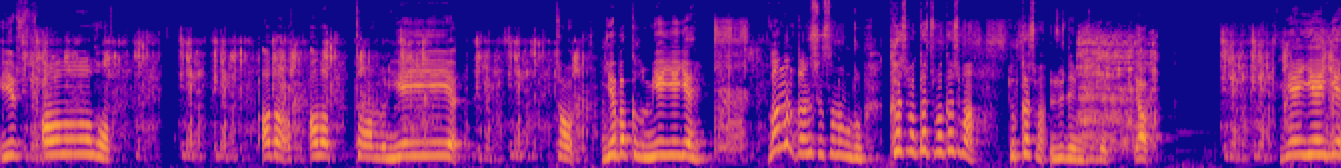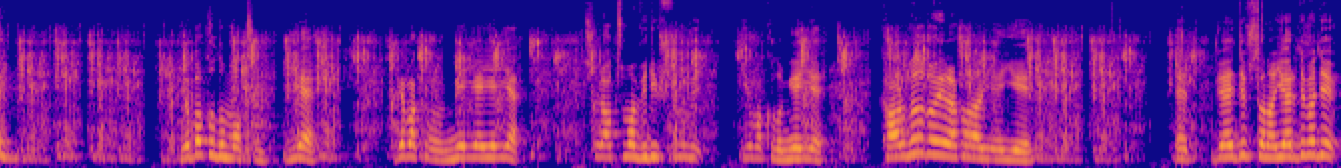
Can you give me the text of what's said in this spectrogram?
İyi al al al. At al at. Tamam dur ye ye ye ye. Tamam ye bakalım ye ye ye. Lan lan sana vurdum. Kaçma kaçma kaçma. Dur kaçma. Özür dilerim özür dilerim. Ya. Ye ye ye. Ye bakalım atın. Ye. Ye bakalım ye ye ye ye. Şöyle atıma vereyim şunu. Ye bakalım ye ye. Karnını doyana kadar ye ye. Evet verdim sana yardım hadi.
